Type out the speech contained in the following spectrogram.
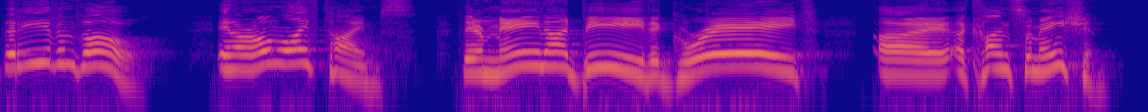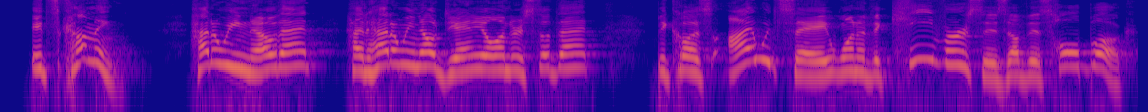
that even though in our own lifetimes there may not be the great uh, a consummation, it's coming. How do we know that? And how do we know Daniel understood that? Because I would say one of the key verses of this whole book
